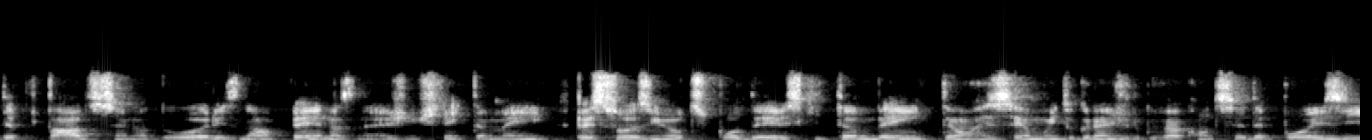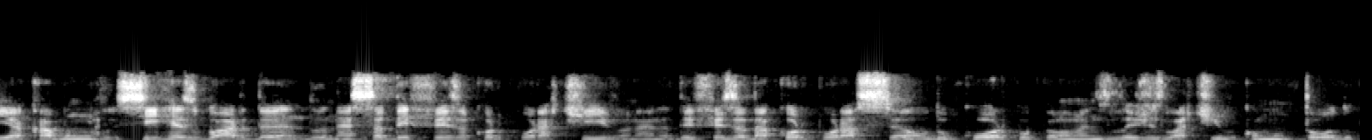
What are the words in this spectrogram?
deputados, senadores, não apenas, né? A gente tem também pessoas em outros poderes que também têm um receio muito grande do que vai acontecer depois e acabam se resguardando nessa defesa corporativa, né? Na defesa da corporação, do corpo, pelo menos legislativo como um todo,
